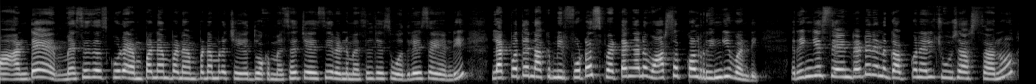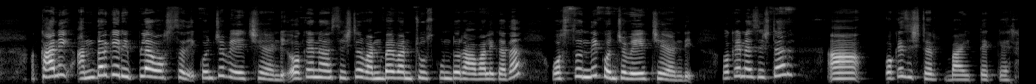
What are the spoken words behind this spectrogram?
మా అంటే మెసేజెస్ కూడా ఎంపన్ ఎంపన్ ఎంపన్ ఎంపడ చేయొద్దు. ఒక మెసేజ్ చేసి రెండు మెసేజ్ చేసి వదిలేసేయండి. లేకపోతే నాకు మీరు ఫొటోస్ పెట్టంగానే వాట్సాప్ కాల్ రింగ్ ఇవ్వండి. రింగ్ ఇస్తే ఏంటంటే నేను గప్పుకొని వెళ్ళి చూసేస్తాను. కానీ అందరికీ రిప్లై వస్తుంది. కొంచెం వెయిట్ చేయండి. ఓకేనా సిస్టర్? వన్ బై వన్ చూసుకుంటూ రావాలి కదా? వస్తుంది. కొంచెం వెయిట్ చేయండి. ఓకేనా sister? Okay sister. Bye. Take care.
